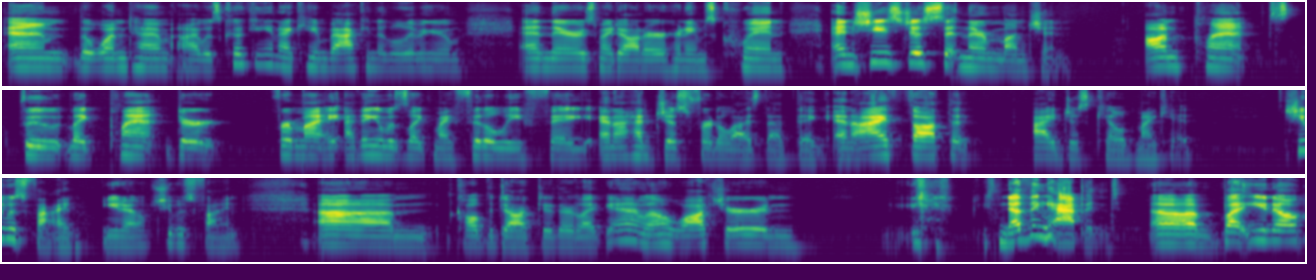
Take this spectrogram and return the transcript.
And the one time I was cooking and I came back into the living room and there's my daughter, her name's Quinn, and she's just sitting there munching on plant food, like plant dirt for my I think it was like my fiddle leaf fig and I had just fertilized that thing. And I thought that I just killed my kid. She was fine, you know, she was fine. Um, called the doctor. They're like, yeah, well, watch her. And nothing happened. Um, but, you know,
